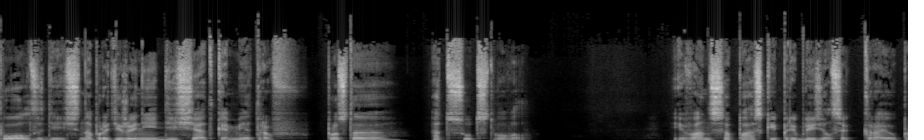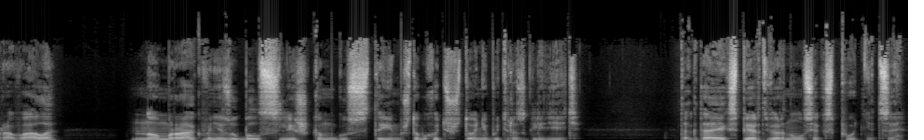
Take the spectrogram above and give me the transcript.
Пол здесь на протяжении десятка метров просто отсутствовал. Иван с опаской приблизился к краю провала, но мрак внизу был слишком густым, чтобы хоть что-нибудь разглядеть. Тогда эксперт вернулся к спутнице.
